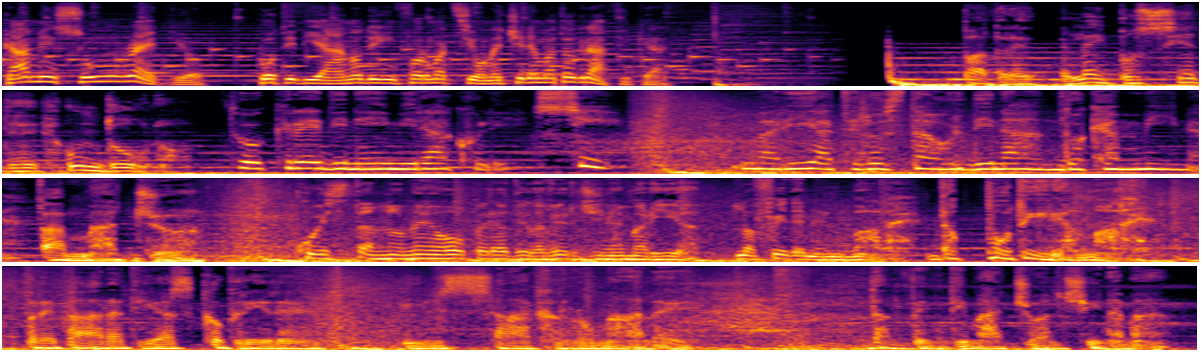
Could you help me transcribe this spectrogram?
Coming Soon Radio, quotidiano di informazione cinematografica. Padre, lei possiede un dono. Tu credi nei miracoli? Sì. Maria te lo sta ordinando, cammina. A maggio. Questa non è opera della Vergine Maria. La fede nel male dà potere al male. Preparati a scoprire il sacro male. Dal 20 maggio al cinema.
